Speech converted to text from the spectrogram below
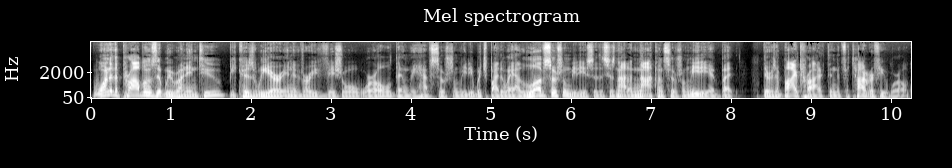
One of the problems that we run into because we are in a very visual world and we have social media, which by the way, I love social media, so this is not a knock on social media, but there's a byproduct in the photography world.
